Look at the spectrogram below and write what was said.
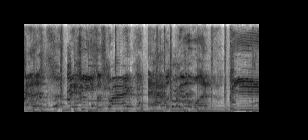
challenge. Make sure you subscribe and have a good one. Peace.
